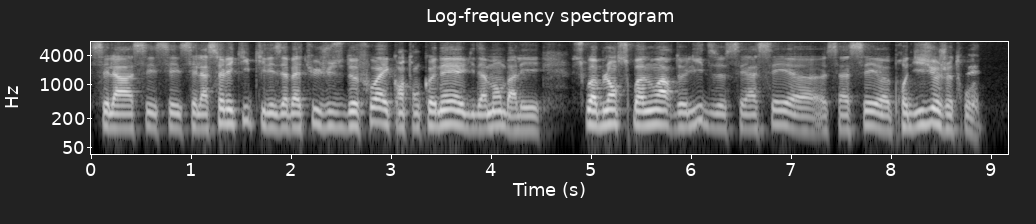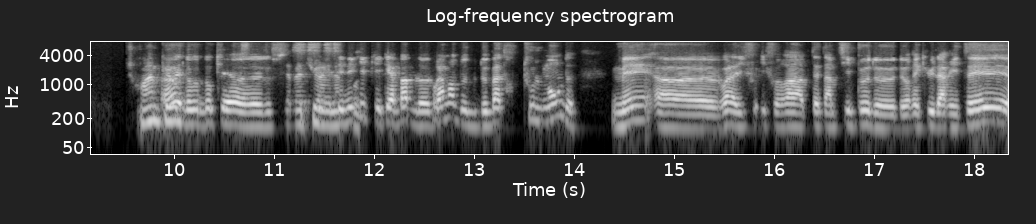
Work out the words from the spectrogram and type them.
c'est la, c'est, la seule équipe qui les a battus juste deux fois. Et quand on connaît évidemment bah, les soit blancs, soit noirs de Leeds, c'est assez, c'est assez prodigieux, je trouve. Que. Ah donc, euh, c'est une équipe qui est capable vraiment de, battre tout le monde, mais euh, voilà, il, faudra peut-être un petit peu de, régularité.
